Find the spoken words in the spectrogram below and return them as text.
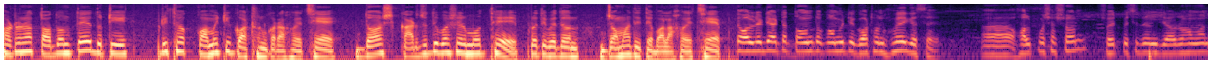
ঘটনা তদন্তে দুটি পৃথক কমিটি গঠন করা হয়েছে। দশ কার্যদিবসের মধ্যে প্রতিবেদন জমা দিতে বলা হয়েছে। অলরেডি একটা তদন্ত কমিটি গঠন হয়ে গেছে। হল প্রশাসন, শহীদ প্রেসিডেন্ট জিয়াউর রহমান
